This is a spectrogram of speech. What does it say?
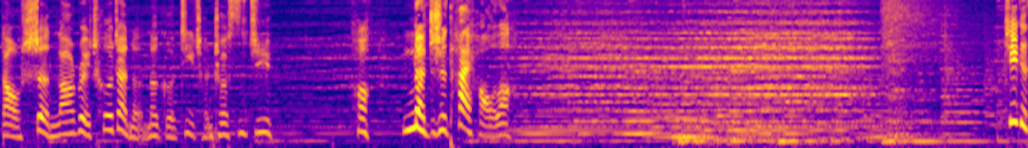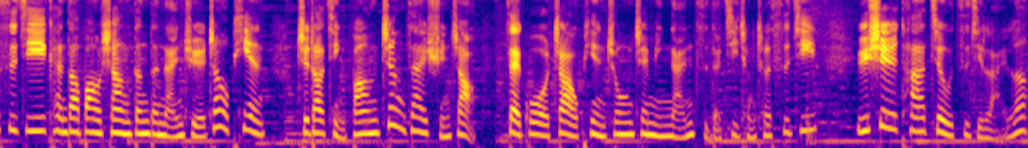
到圣拉瑞车站的那个计程车司机。哈，那真是太好了！这个司机看到报上登的男爵照片，知道警方正在寻找载过照片中这名男子的计程车司机，于是他就自己来了。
